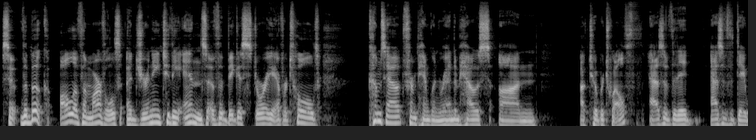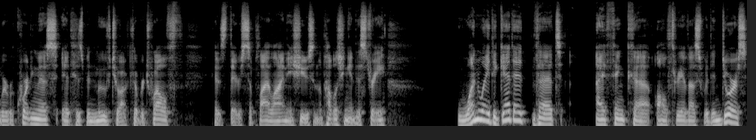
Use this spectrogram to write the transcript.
So the book, all of the Marvels, a journey to the ends of the biggest story ever told, comes out from Penguin Random House on October 12th. As of the day as of the day we're recording this, it has been moved to October 12th because there's supply line issues in the publishing industry. One way to get it that I think uh, all three of us would endorse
